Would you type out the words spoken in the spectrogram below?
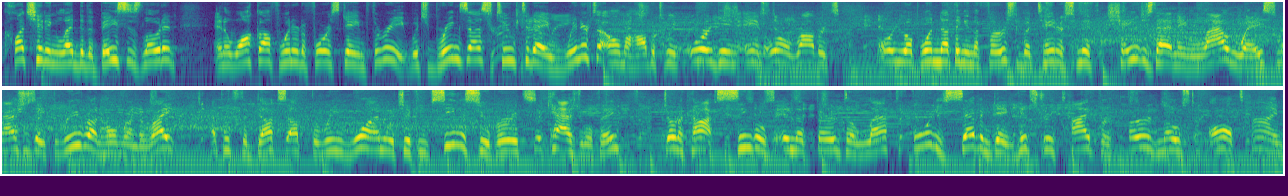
Clutch hitting led to the bases loaded and a walk-off winner to force game three, which brings us to today. Winner to Omaha between Oregon and Oral Roberts. ORU up 1-0 in the first, but Tanner Smith changes that in a loud way, smashes a three-run home run to right. That puts the Ducks up 3-1, which if you've seen the Super, it's a casual thing. Jonah Cox singles in the third to left, 47 game hit streak tied for third most all time.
